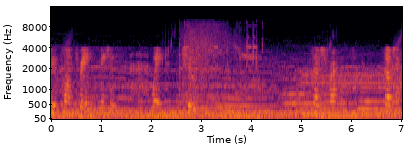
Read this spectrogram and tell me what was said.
2.3 meters. Weight. 2. Searching records. Subject.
